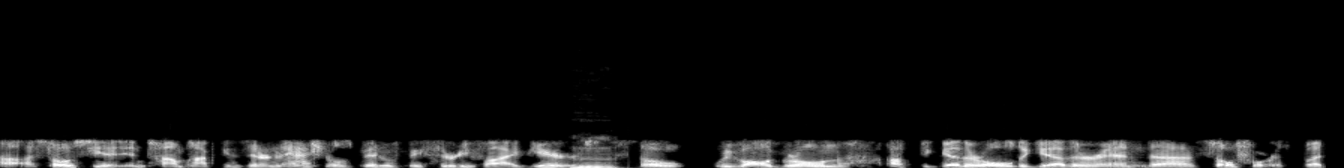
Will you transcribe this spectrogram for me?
uh, associate in Tom Hopkins International has been with me 35 years. Mm. So we've all grown up together, old together, and uh, so forth. But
